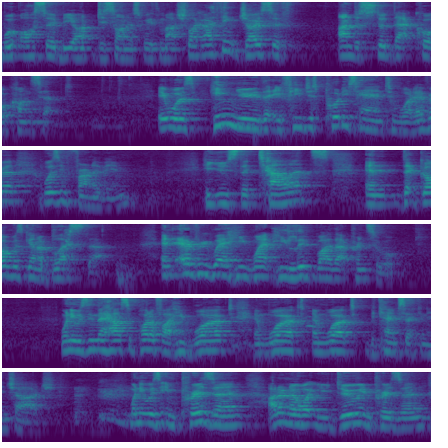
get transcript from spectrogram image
will also be dishonest with much. Like, I think Joseph understood that core concept. It was, he knew that if he just put his hand to whatever was in front of him, he used the talents, and that God was going to bless that. And everywhere he went, he lived by that principle. When he was in the house of Potiphar, he worked and worked and worked, became second in charge. When he was in prison, I don't know what you do in prison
